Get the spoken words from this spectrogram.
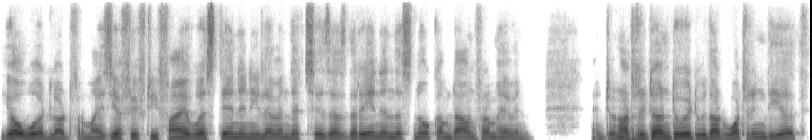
your word, Lord, from Isaiah 55, verse 10 and 11, that says, As the rain and the snow come down from heaven, and do not return to it without watering the earth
